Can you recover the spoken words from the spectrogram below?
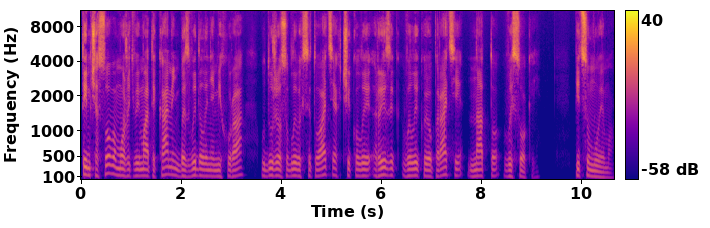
Тимчасово можуть виймати камінь без видалення міхура у дуже особливих ситуаціях, чи коли ризик великої операції надто високий. Підсумуємо.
